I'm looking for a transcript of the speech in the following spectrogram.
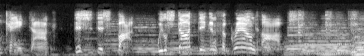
Okay, Doc. This is the spot. We'll start digging for groundhogs.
